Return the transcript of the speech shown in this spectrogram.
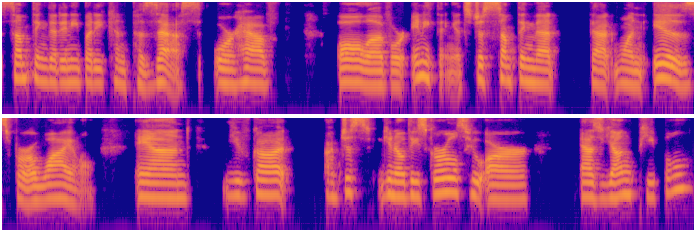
something that anybody can possess or have all of or anything. It's just something that that one is for a while. And you've got i'm just you know these girls who are as young people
